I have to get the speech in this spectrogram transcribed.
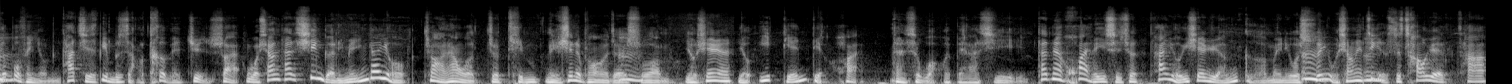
个部分有名，他其实并不是长得特别俊帅，我相信他的性格里面应该有，就好像我就听女性的朋友就说，有些人有一点点坏。但是我会被他吸引，但那坏的意思就是他有一些人格魅力，我所以我相信这个是超越他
